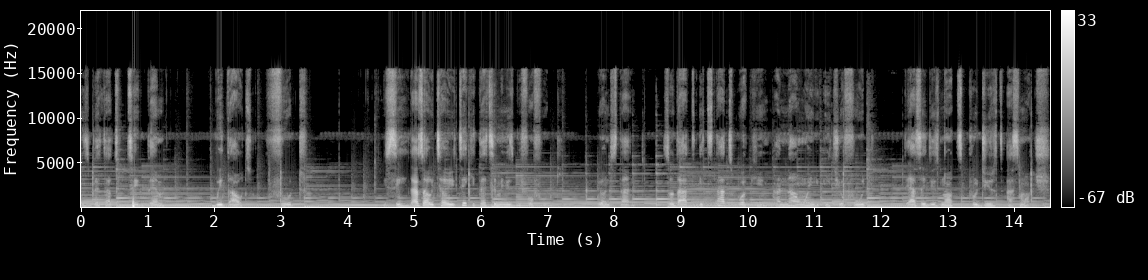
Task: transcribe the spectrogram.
it's better to take them without food. You see, that's why we tell you take it 30 minutes before food. You understand? So that it starts working, and now when you eat your food, the acid is not produced as much.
